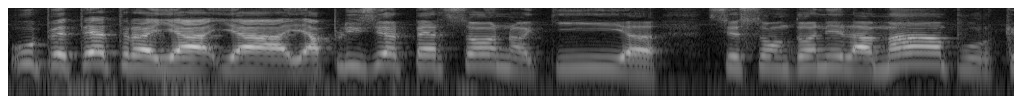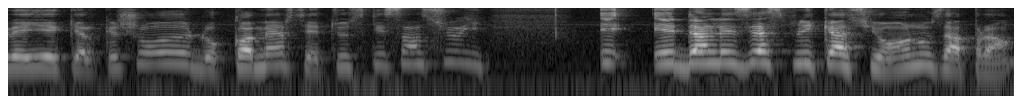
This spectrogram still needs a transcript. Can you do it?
ou peut-être il y a, y, a, y a, plusieurs personnes qui euh, se sont donné la main pour créer quelque chose, le commerce et tout ce qui s'ensuit. Et, et, dans les explications, on nous apprend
